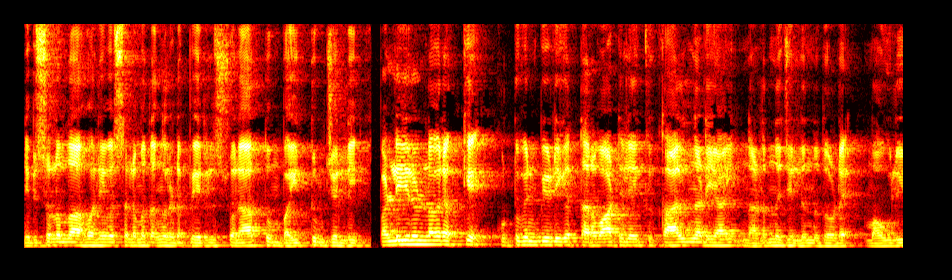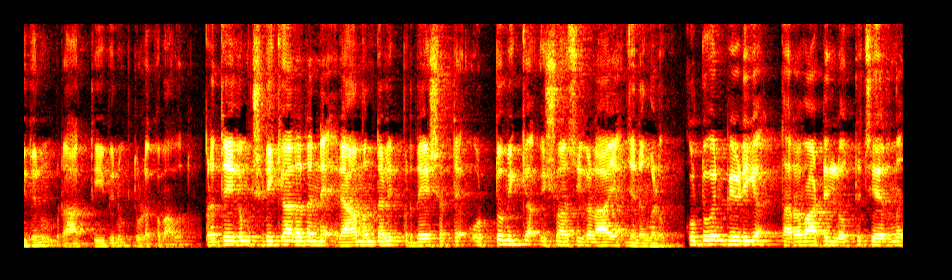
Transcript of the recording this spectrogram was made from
നബിസുല്ലാഹു അലൈഹി വസ്ലമ തങ്ങളുടെ പേരിൽ സ്വലാത്തും ബൈത്തും ചൊല്ലി പള്ളിയിലുള്ളവരൊക്കെ കുട്ടുവൻ പീടിക തറവാട്ടിലേക്ക് കാൽനടയായി നടന്നു ചെല്ലുന്നതോടെ മൗലീദിനും റാത്തീബിനും തുടക്കമാകുന്നു പ്രത്യേകം ക്ഷണിക്കാതെ തന്നെ രാമന്തളി പ്രദേശത്തെ ഒട്ടുമിക്ക വിശ്വാസികളായ ജനങ്ങളും കുട്ടുവൻ പീടിക തറവാട്ടിൽ ഒത്തുചേർന്ന്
